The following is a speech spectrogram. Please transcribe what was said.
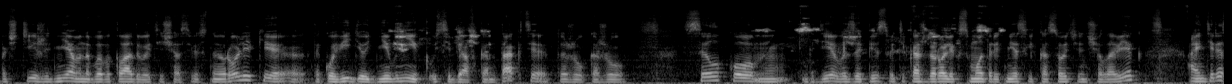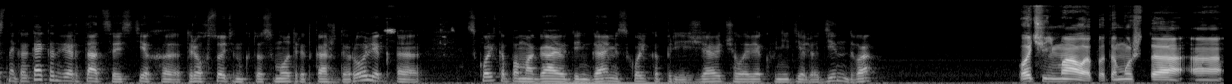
почти ежедневно вы выкладываете сейчас весной ролики. Э, такой видеодневник у себя ВКонтакте. Тоже укажу ссылку, где вы записываете. Каждый ролик смотрит несколько сотен человек. А интересно, какая конвертация из тех э, трех сотен, кто смотрит каждый ролик, сколько помогают деньгами, сколько приезжают человек в неделю? Один, два? Очень мало, потому что а,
